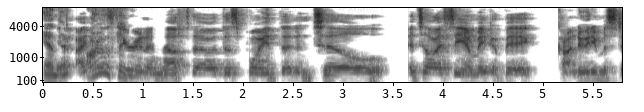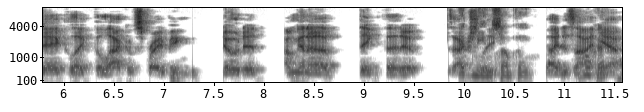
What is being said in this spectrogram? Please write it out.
And Yeah, I trust thing, Kieron enough though at this point that until until I see him make a big continuity mistake, like the lack of sprite being noted, I'm gonna think that it is it actually means something. by design. Okay. Yeah,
